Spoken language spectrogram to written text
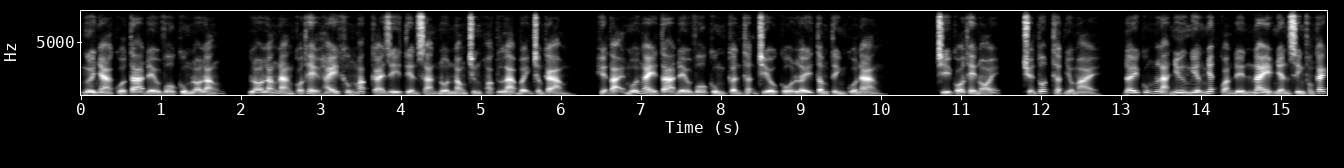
Người nhà của ta đều vô cùng lo lắng, lo lắng nàng có thể hay không mắc cái gì tiền sản nôn nóng chứng hoặc là bệnh trầm cảm. Hiện tại mỗi ngày ta đều vô cùng cẩn thận chiếu cố lấy tâm tình của nàng. Chỉ có thể nói, chuyện tốt thật nhiều mài, đây cũng là như nghiêng nhất quán đến nay nhân sinh phong cách,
